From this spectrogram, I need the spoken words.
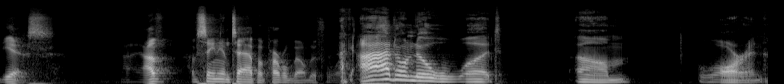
yes. I've I've seen him tap a purple belt before. Like I don't know what, um, Lauren.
